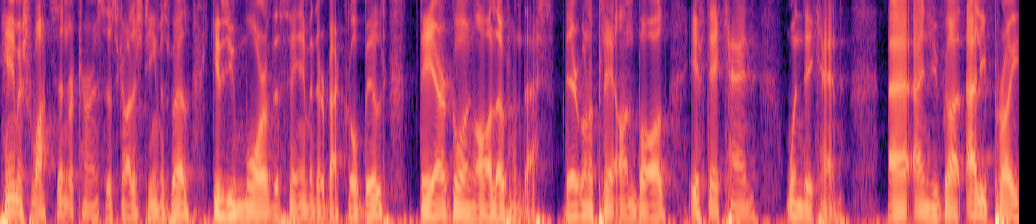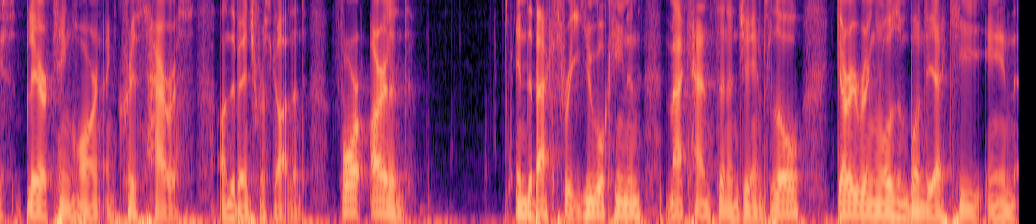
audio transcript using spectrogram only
Hamish Watson returns to the Scottish team as well, gives you more of the same in their back row build. They are going all out on that. They're going to play on ball if they can, when they can. Uh, and you've got Ali Price, Blair Kinghorn, and Chris Harris on the bench for Scotland. For Ireland, in the back three, Hugo Keenan, Mack Hansen, and James Lowe. Garry Ringrose and Bundee Aki in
